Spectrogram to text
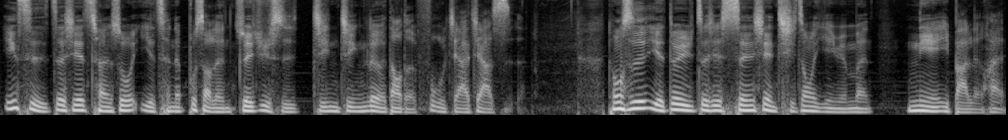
因此，这些传说也成了不少人追剧时津津乐道的附加价值，同时也对于这些深陷其中的演员们捏一把冷汗。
